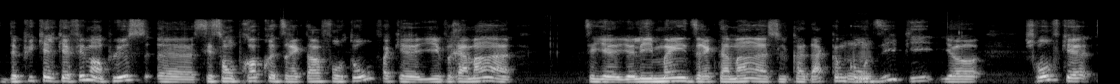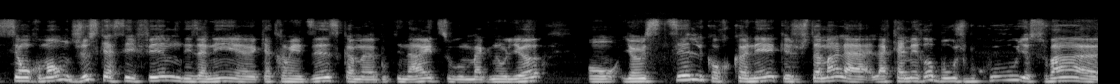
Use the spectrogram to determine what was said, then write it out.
depuis quelques films en plus, euh, c'est son propre directeur photo. Fait qu'il est vraiment. Euh, il a, il a les mains directement sur le Kodak, comme qu'on mm-hmm. dit. Puis il a. Je trouve que si on remonte jusqu'à ces films des années 90 comme Bookie Nights ou Magnolia, il y a un style qu'on reconnaît que justement la, la, caméra bouge beaucoup. Il y a souvent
